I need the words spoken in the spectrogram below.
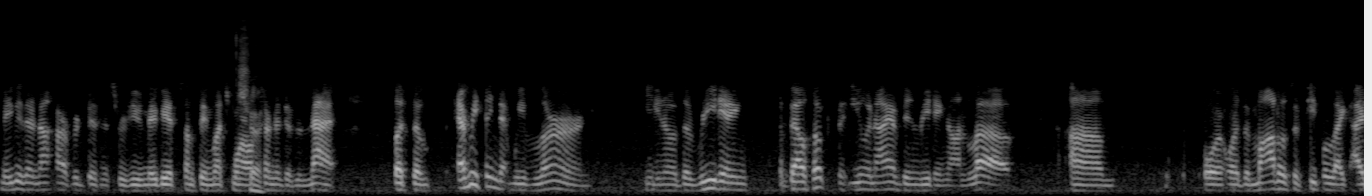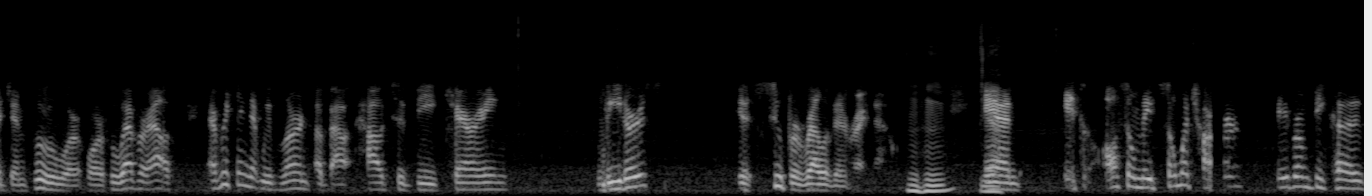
maybe they're not Harvard Business Review, maybe it's something much more Sure. alternative than that. But the everything that we've learned, you know, the reading, the bell hooks that you and I have been reading on love, um, or, or the models of people like Ai-jen Poo or, or whoever else, everything that we've learned about how to be caring leaders is super relevant right now. Mm-hmm. Yeah. And it's also made so much harder, Abram, because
